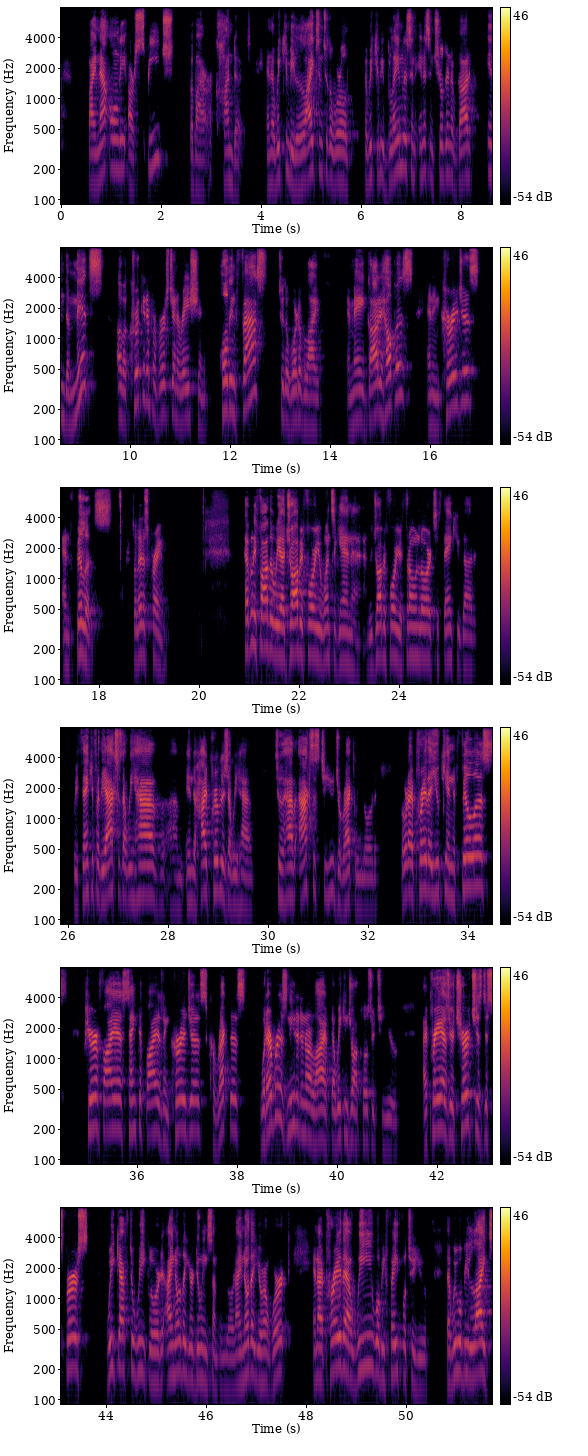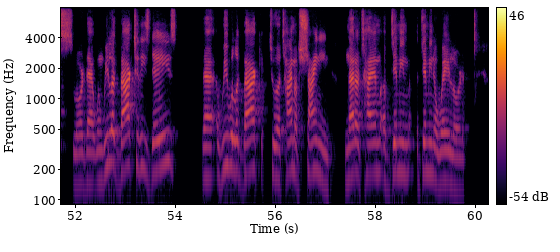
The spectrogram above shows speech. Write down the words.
by not only our speech, but by our conduct. And that we can be lights into the world, that we can be blameless and innocent children of God in the midst of a crooked and perverse generation, holding fast to the word of life. And may God help us and encourage us and fill us. So let us pray. Heavenly Father, we uh, draw before you once again. We draw before your throne, Lord, to thank you, God. We thank you for the access that we have um, and the high privilege that we have to have access to you directly, Lord. Lord, I pray that you can fill us, purify us, sanctify us, encourage us, correct us, whatever is needed in our life that we can draw closer to you. I pray as your church is dispersed week after week, Lord, I know that you're doing something, Lord. I know that you're at work. And I pray that we will be faithful to you, that we will be lights, Lord, that when we look back to these days, that we will look back to a time of shining, not a time of dimming, dimming away, Lord.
